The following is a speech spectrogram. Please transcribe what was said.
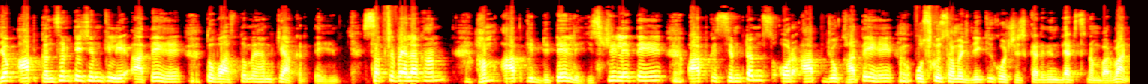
जब आप कंसल्टेशन के लिए आते हैं तो वास्तव में हम क्या करते हैं? सबसे पहला काम, हम आपकी डिटेल हिस्ट्री लेते हैं, आपके सिम्टम्स और आप जो खाते हैं, उसको समझने की कोशिश करते हैं that's number one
